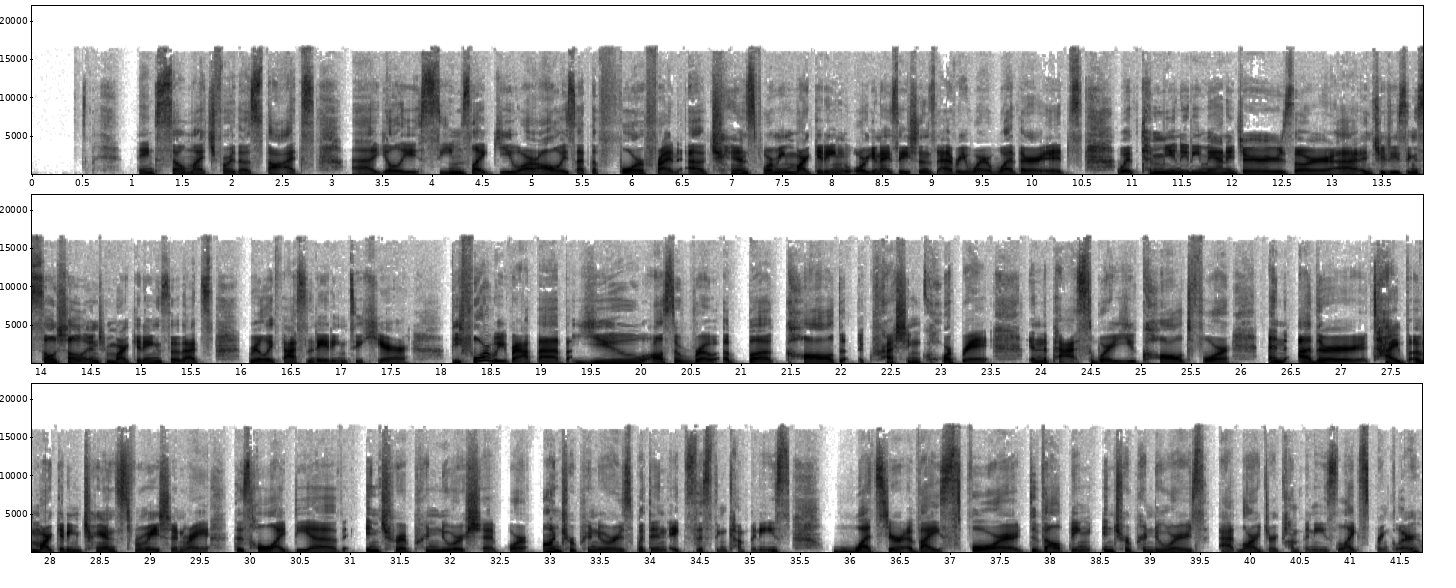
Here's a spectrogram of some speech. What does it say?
Thanks so much for those thoughts. Uh, Yoli, seems like you are always at the forefront of transforming marketing organizations everywhere, whether it's with community managers or uh, introducing social into marketing. So that's really fascinating to hear. Before we wrap up, you also wrote a book called Crushing Corporate in the past, where you called for an other type of marketing transformation, right? This whole idea of intrapreneurship or entrepreneurs within existing companies. What's your advice for developing intrapreneurs at larger companies like Sprinklr?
